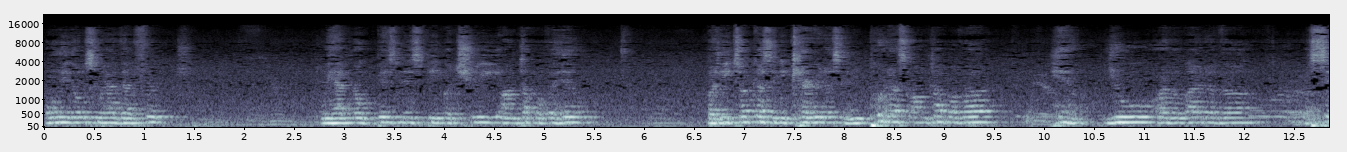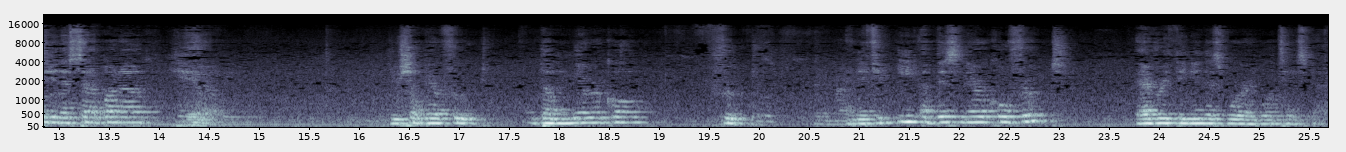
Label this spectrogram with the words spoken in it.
Only those who have that fruit. We have no business being a tree on top of a hill. But he took us and he carried us and he put us on top of a hill. You are the light of the city that's set upon a hill. You shall bear fruit, the miracle fruit. And if you eat of this miracle fruit, everything in this word will taste better.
